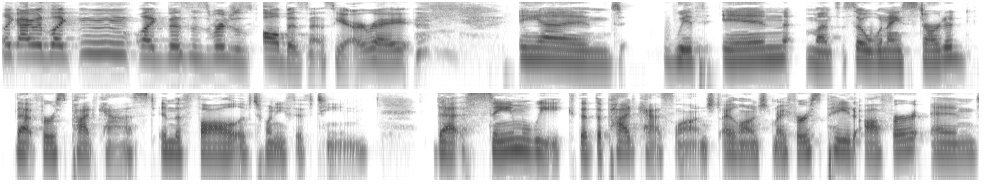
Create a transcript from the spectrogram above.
Like I was like, mm, like this is we're just all business here, right? And within months. So when I started that first podcast in the fall of 2015, that same week that the podcast launched, I launched my first paid offer and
